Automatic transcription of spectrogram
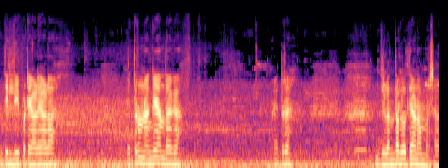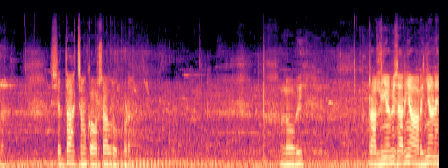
ਦਿੱਲੀ ਪਟਿਆਲੇ ਵਾਲਾ। ਇੱਧਰੋਂ ਲੰਘ ਜਾਂਦਾ ਹੈਗਾ ਇੱਧਰ ਜਲੰਧਰ, ਲੁਧਿਆਣਾ, ਅੰਮ੍ਰਿਤਸਰ। ਸਿੱਧਾ ਚਮਕੌਰ ਸਾਹਿਬ, ਰੋਪੜ। ਲੋ ਵੀ, ਟਰਾਲੀਆਂ ਵੀ ਸਾਰੀਆਂ ਆ ਰਹੀਆਂ ਨੇ।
